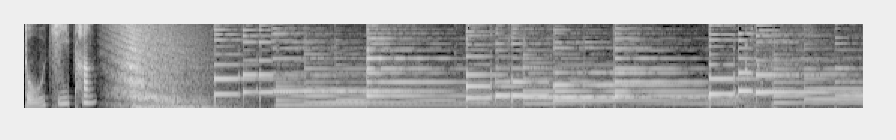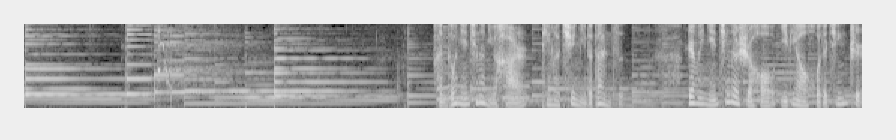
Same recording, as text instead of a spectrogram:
毒鸡汤。很多年轻的女孩听了去你的段子，认为年轻的时候一定要活得精致。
